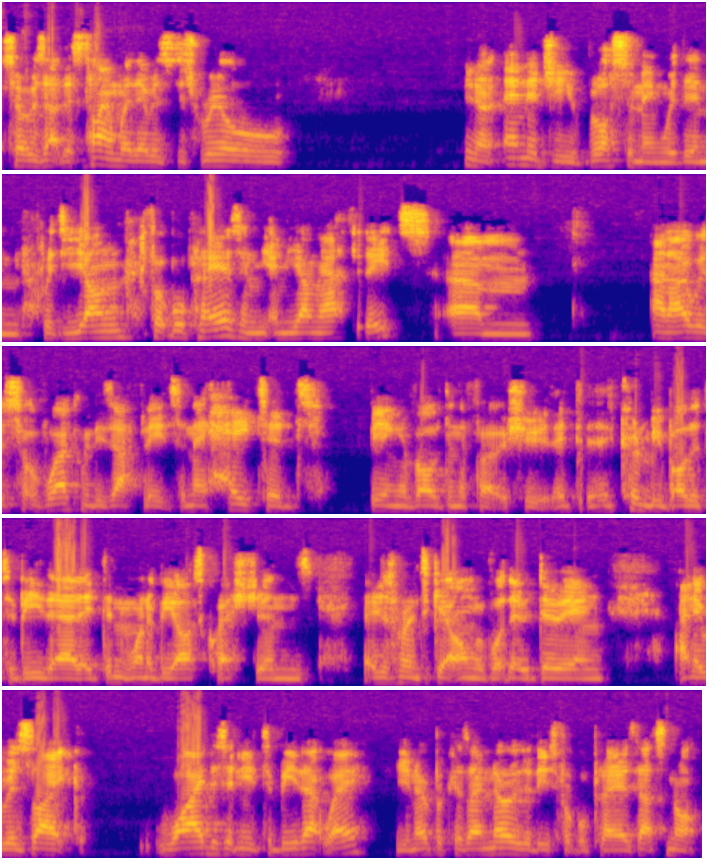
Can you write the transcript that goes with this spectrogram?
so it was at this time where there was this real you know energy blossoming within with young football players and, and young athletes um, and i was sort of working with these athletes and they hated being involved in the photo shoot. They, they couldn't be bothered to be there. They didn't want to be asked questions. They just wanted to get on with what they were doing. And it was like why does it need to be that way? You know because i know that these football players that's not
